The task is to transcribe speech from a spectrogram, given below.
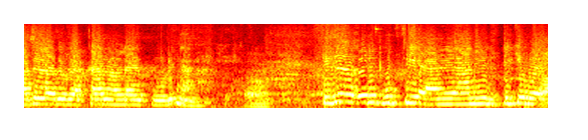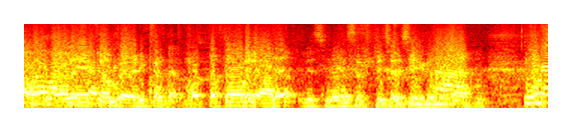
അത് അത് വെക്കാനുള്ള കൂടി ഞാൻ ആക്കി. ഇത് ഒരു കുപ്പിയാണ് ഞാൻ ഇരുട്ടിക്ക് ഏറ്റവും കണ്ടത്. പേടിക്കേണ്ടത്. മൊത്തത്തോടിലാണ് വിസ്മയം സൃഷ്ടിച്ചു വെച്ചേക്കുന്നത് ഇത്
